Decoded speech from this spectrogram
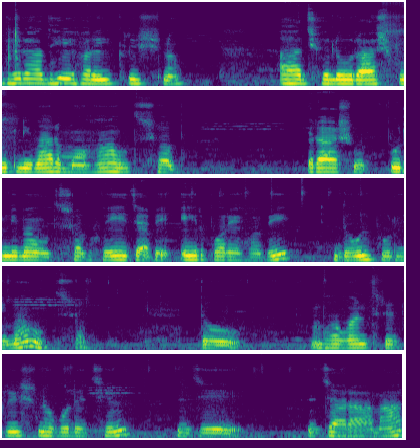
রাধে রাধে হরে কৃষ্ণ। আজ হলো রাস পূর্ণিমার মহা উৎসব। রাস পূর্ণিমা উৎসব হয়ে যাবে, এরপরে হবে দোল পূর্ণিমা উৎসব। তো ভগবান শ্রীকৃষ্ণ বলেছেন যে, যারা আমার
